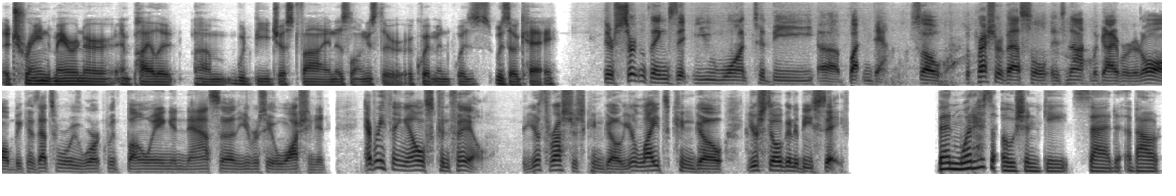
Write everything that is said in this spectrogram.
a trained mariner and pilot um, would be just fine as long as their equipment was was okay. There's certain things that you want to be uh, buttoned down. So the pressure vessel is not MacGyver at all because that's where we work with Boeing and NASA and the University of Washington. Everything else can fail. Your thrusters can go, your lights can go. You're still going to be safe. Ben, what has OceanGate said about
